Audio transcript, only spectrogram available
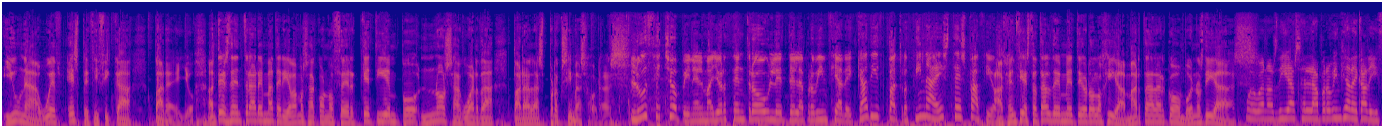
y una web específica para ello. Antes de entrar en materia, vamos a conocer qué tiempo nos aguarda para las próximas horas. Luce Shopping, el mayor centro outlet de la provincia de Cádiz, patrocina este espacio. Agencia Estatal de Meteorología, Marta Alarcón, buenos días. Muy buenos días. En la provincia de Cádiz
